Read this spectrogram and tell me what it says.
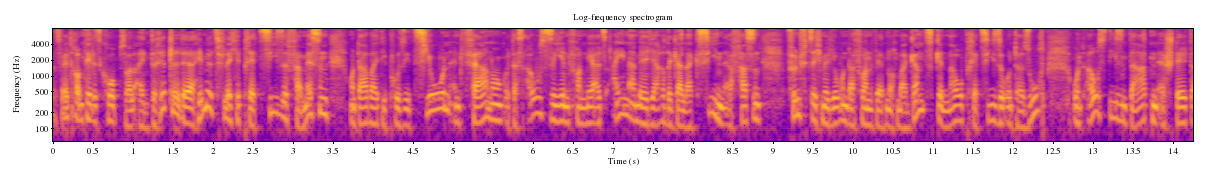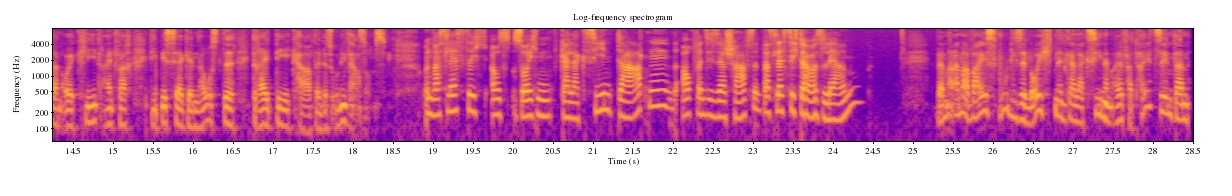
Das Weltraumteleskop soll ein Drittel der Himmelsfläche präzise vermessen und dabei die Position, Entfernung und das Aussehen von mehr als einer Milliarde Galaxien erfassen. 50 Millionen davon werden nochmal ganz genau präzise untersucht und aus diesen Daten erstellt dann Euklid einfach die bisher genaueste 3D-Karte des Universums. Und was lässt sich aus solchen Galaxiendaten, auch wenn sie sehr scharf sind, was lässt sich daraus lernen? Wenn man einmal weiß, wo diese leuchtenden Galaxien im All verteilt sind, dann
